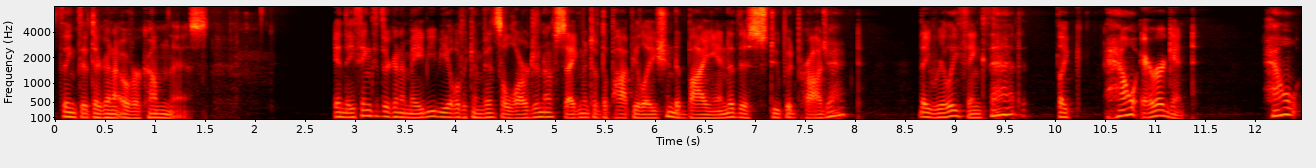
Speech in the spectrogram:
think that they're going to overcome this. And they think that they're going to maybe be able to convince a large enough segment of the population to buy into this stupid project. They really think that? Like, how arrogant how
